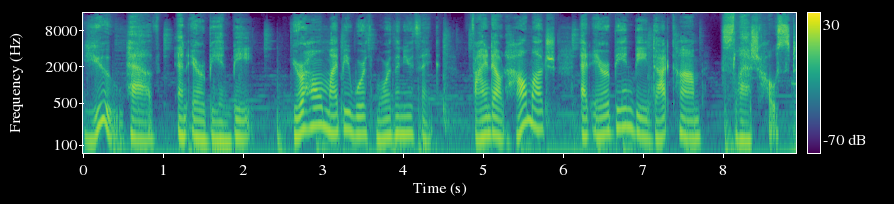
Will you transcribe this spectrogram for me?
you have an Airbnb. Your home might be worth more than you think. Find out how much at airbnb.com/slash host.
